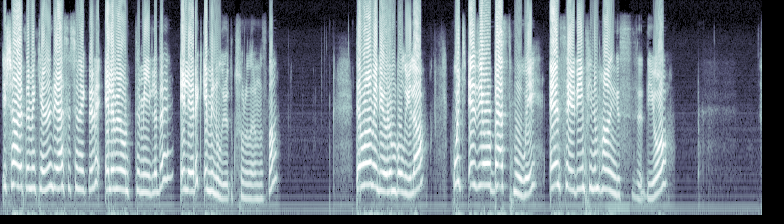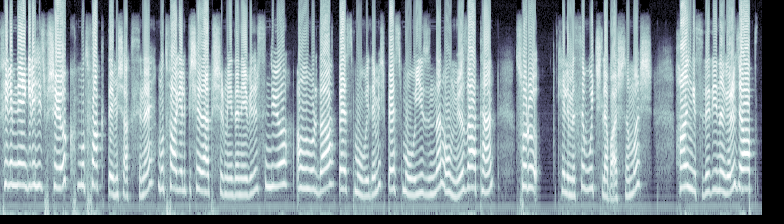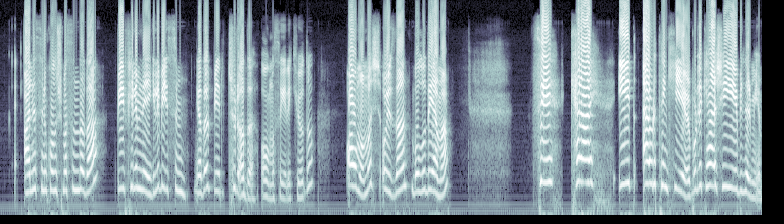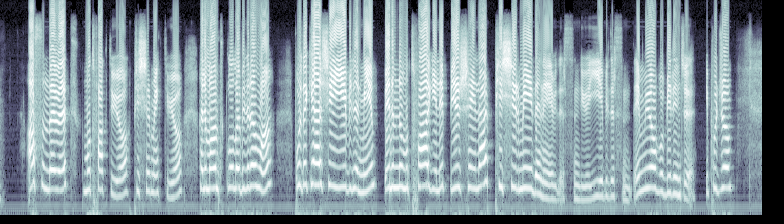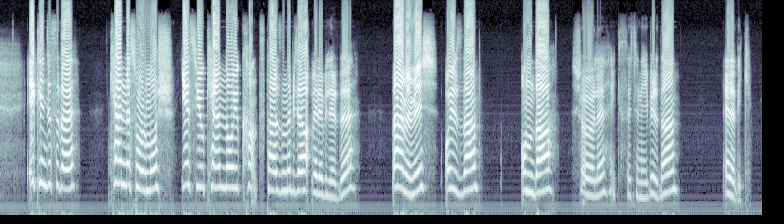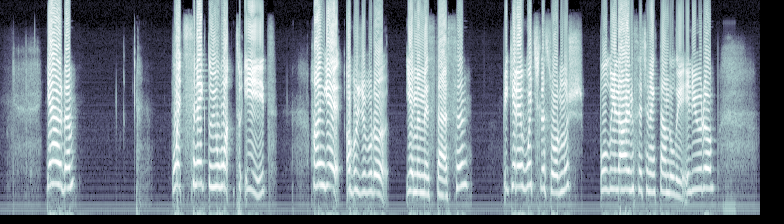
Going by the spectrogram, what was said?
işaretlemek yerine diğer seçenekleri eleme yöntemiyle de eleyerek emin oluyorduk sorularımızdan. Devam ediyorum Bolu'yla. Which is your best movie? En sevdiğin film hangisi diyor. Filmle ilgili hiçbir şey yok. Mutfak demiş aksine. Mutfağa gelip bir şeyler pişirmeyi deneyebilirsin diyor. Ama burada best movie demiş. Best movie yüzünden olmuyor. Zaten soru kelimesi which ile başlamış. Hangisi dediğine göre cevap annesinin konuşmasında da bir filmle ilgili bir isim ya da bir tür adı olması gerekiyordu. Olmamış. O yüzden Bolu diyemem. See, can I eat everything here? Buradaki her şeyi yiyebilir miyim? Aslında evet, mutfak diyor, pişirmek diyor. Hani mantıklı olabilir ama buradaki her şeyi yiyebilir miyim? Benimle mutfağa gelip bir şeyler pişirmeyi deneyebilirsin diyor. Yiyebilirsin demiyor. Bu birinci ipucum. İkincisi de kendine sormuş. Yes you can, no you can't tarzında bir cevap verebilirdi. Vermemiş. O yüzden onu da şöyle iki seçeneği birden eledik. Geldim. Which snack do you want to eat? Hangi abur cuburu yememi istersin? Bir kere which ile sormuş. Bolu'yla aynı seçenekten dolayı eliyorum.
